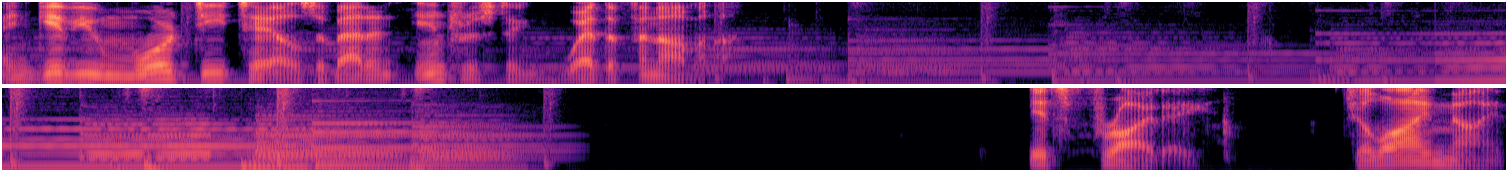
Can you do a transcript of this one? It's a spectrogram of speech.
and give you more details about an interesting weather phenomena. It's Friday, July 9th,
